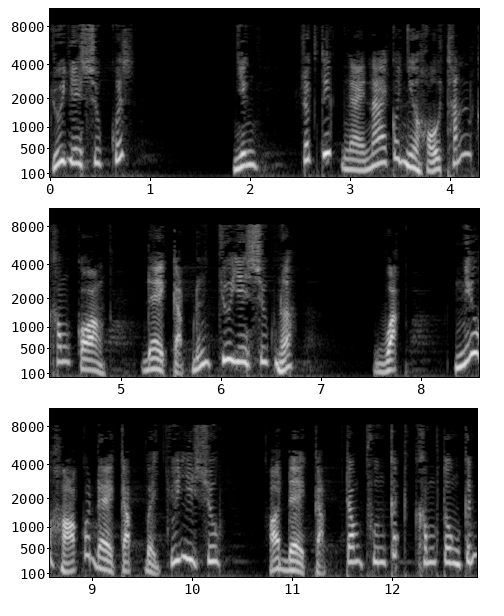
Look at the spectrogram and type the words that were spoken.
Chúa Giêsu Christ. Nhưng rất tiếc ngày nay có nhiều hội thánh không còn đề cập đến Chúa Giêsu nữa. Hoặc nếu họ có đề cập về Chúa Giêsu, họ đề cập trong phương cách không tôn kính.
